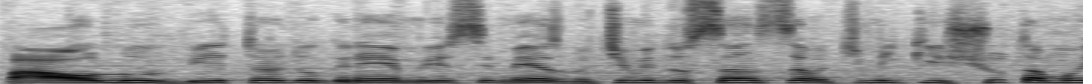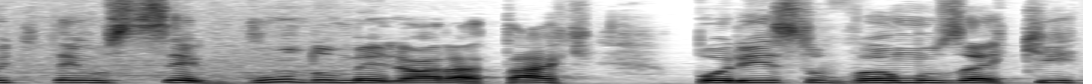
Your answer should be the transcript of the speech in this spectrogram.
Paulo Vitor do Grêmio, isso mesmo, o time do Santos é um time que chuta muito, tem o segundo melhor ataque, por isso vamos aqui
